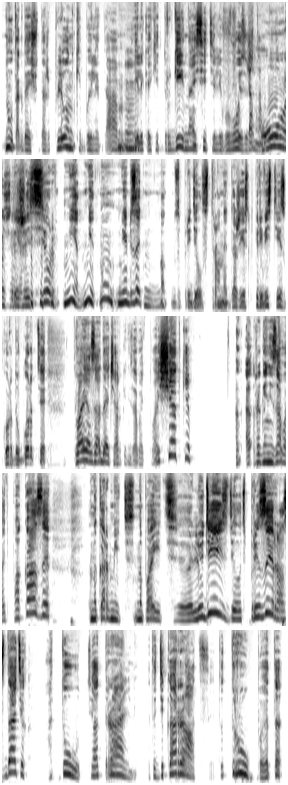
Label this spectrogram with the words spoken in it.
ну тогда еще даже пленки были, да, угу. или какие-то другие носители вывозишь. Там, режиссер. Нет, нет, ну не обязательно за пределы страны, даже если перевести из города в город, твоя задача организовать площадки, организовать показы, накормить, напоить э, людей, сделать призы, раздать их – а тут театральный, это декорации, это трупы, это,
